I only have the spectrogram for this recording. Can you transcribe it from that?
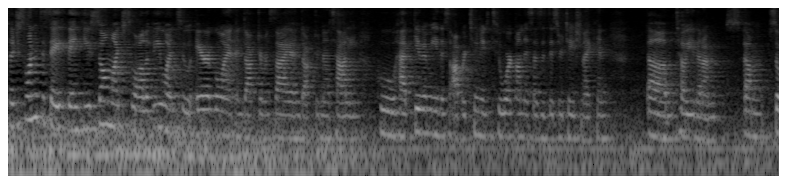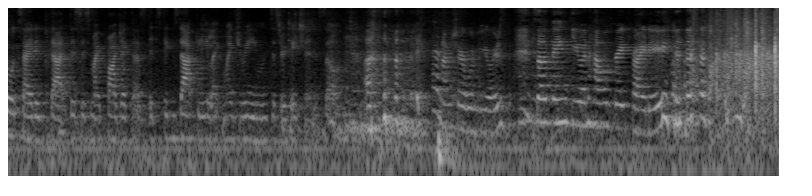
So I just wanted to say thank you so much to all of you and to Erica and, and Dr. Messiah and Dr. Natale who have given me this opportunity to work on this as a dissertation. I can um, tell you that I'm, I'm so excited that this is my project as it's exactly like my dream dissertation. So, and I'm sure it would be yours. So thank you and have a great Friday.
